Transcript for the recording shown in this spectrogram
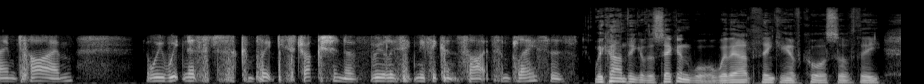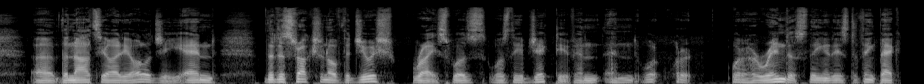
same time, we witnessed complete destruction of really significant sites and places. We can't think of the Second War without thinking, of course, of the uh, the Nazi ideology and the destruction of the Jewish race was, was the objective. And and what what a, what a horrendous thing it is to think back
